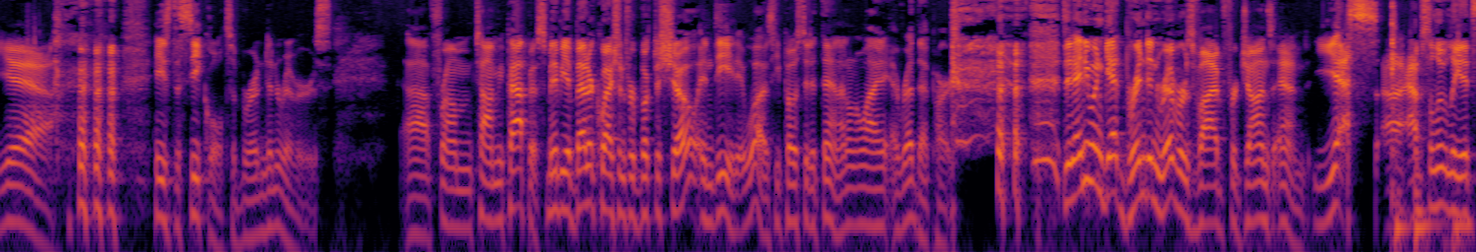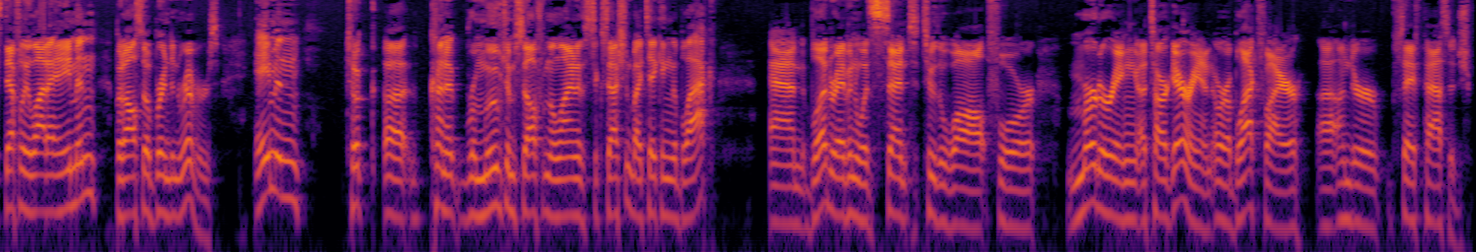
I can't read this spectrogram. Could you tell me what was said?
Yeah. He's the sequel to Brynden Rivers uh, from Tommy Pappas. Maybe a better question for Book to Show. Indeed, it was. He posted it then. I don't know why I read that part. Did anyone get Brynden Rivers vibe for Jon's End? Yes, uh, absolutely. It's definitely a lot of Aemon, but also Brynden Rivers. Aemon took, uh, kind of removed himself from the line of succession by taking the black, and Bloodraven was sent to the wall for murdering a Targaryen or a Blackfyre uh, under safe passage.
